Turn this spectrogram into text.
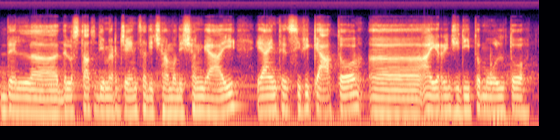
del, dello stato di emergenza diciamo di Shanghai e ha intensificato, uh, ha irrigidito molto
